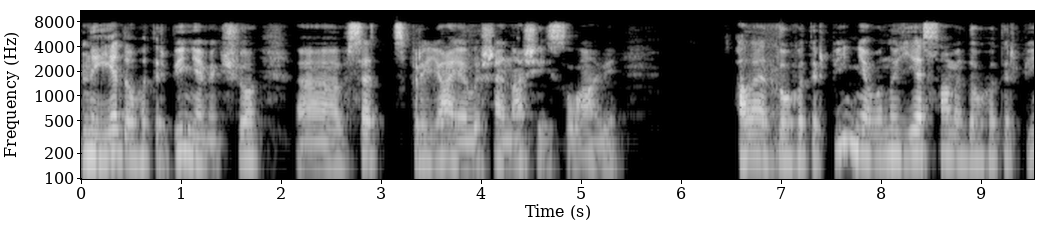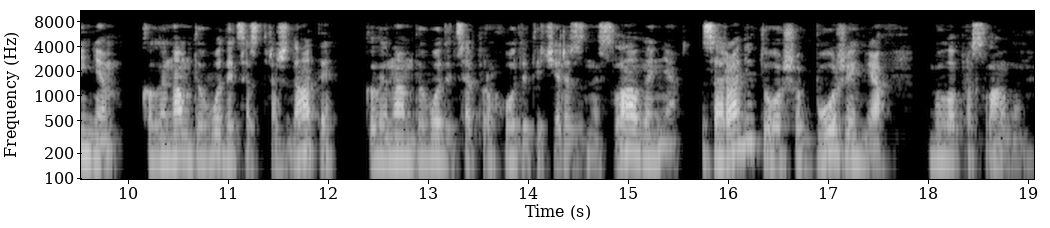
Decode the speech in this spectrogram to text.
не є довготерпінням, якщо е, все сприяє лише нашій славі. Але довготерпіння, воно є саме довготерпінням, коли нам доводиться страждати, коли нам доводиться проходити через знеславлення заради того, щоб Боже ім'я було прославлене.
